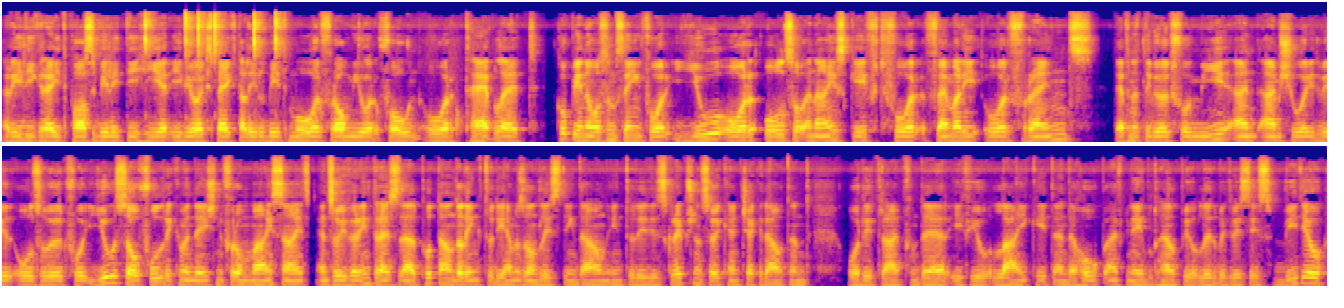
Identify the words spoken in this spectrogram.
Really great possibility here if you expect a little bit more from your phone or tablet. Could be an awesome thing for you or also a nice gift for family or friends definitely works for me and I'm sure it will also work for you. So full recommendation from my side. And so if you're interested, I'll put down the link to the Amazon listing down into the description so you can check it out and order it right from there if you like it. And I hope I've been able to help you a little bit with this video.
